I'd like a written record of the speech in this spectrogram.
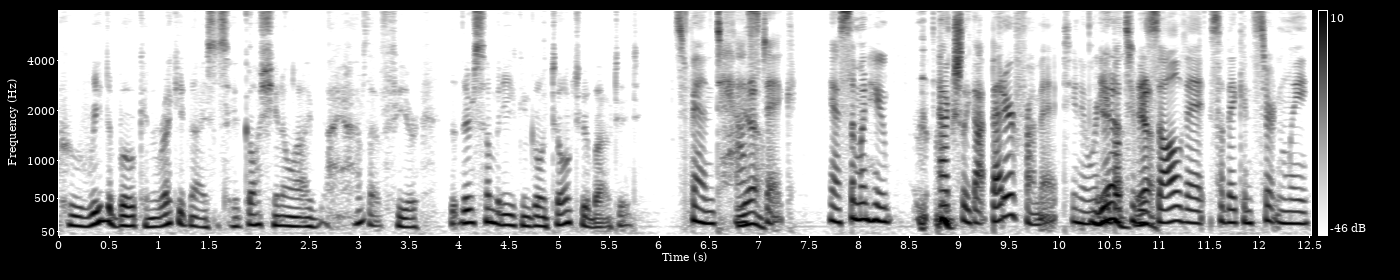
who read the book and recognize and say, "Gosh, you know, I, I have that fear." That there's somebody you can go and talk to about it. It's fantastic. Yeah, someone who actually got better from it. You know, were Yeah, able to yeah. resolve it so they can certainly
